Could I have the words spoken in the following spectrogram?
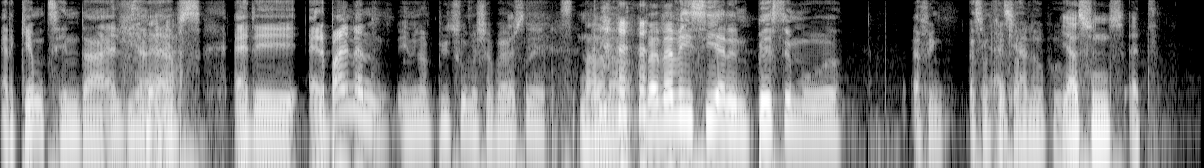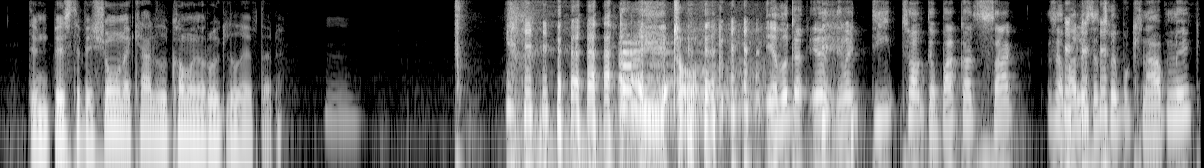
Er det gennem Tinder, alle de her apps? er, det, er det bare en eller anden, en eller anden bytur med shabab? Sådan, nej, nej. eller, hvad, hvad vil I sige er den bedste måde at finde, altså, at finde Altså, kærlighed på? Jeg synes, at den bedste version af kærlighed kommer, når du ikke leder efter det. Jeg ved godt, jeg, det var ikke deep talk, det var bare godt sagt. Så jeg bare lyst til at trykke på knappen, ikke?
